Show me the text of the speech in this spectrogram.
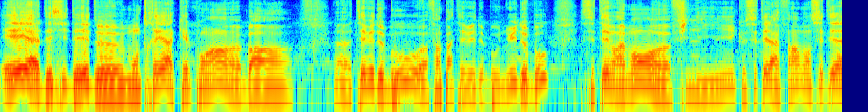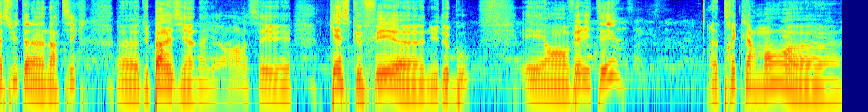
et a décidé de montrer à quel point bah, TV Debout, enfin pas TV Debout, Nuit Debout, c'était vraiment fini, que c'était la fin. Bon, c'était la suite à un article du Parisien d'ailleurs. Hein. C'est qu'est-ce que fait Nuit Debout? Et en vérité, très clairement,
